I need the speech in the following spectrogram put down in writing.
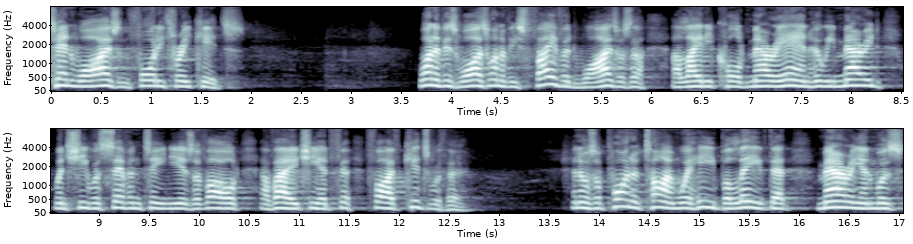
10 wives and 43 kids. One of his wives, one of his favored wives, was a, a lady called Marianne, who he married when she was 17 years of old of age. He had f- five kids with her. And there was a point of time where he believed that Marian was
